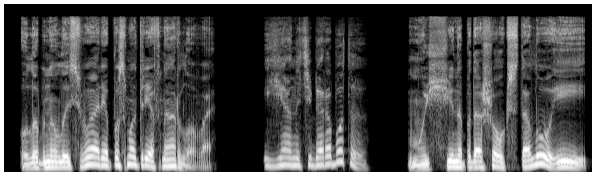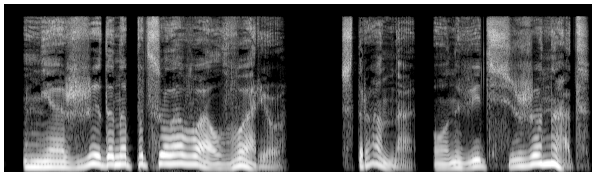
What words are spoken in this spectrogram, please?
— улыбнулась Варя, посмотрев на Орлова. «Я на тебя работаю?» Мужчина подошел к столу и неожиданно поцеловал Варю. Странно, он ведь женат.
